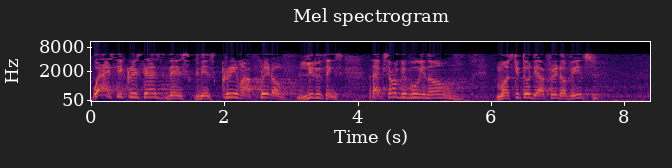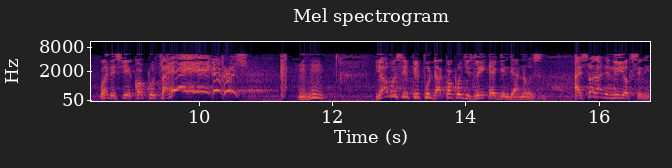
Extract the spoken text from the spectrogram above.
When I see Christians, they, they scream afraid of little things. Like some people, you know, mosquito, they're afraid of it. When they see a cockroach, like, hey, cockroach! Mm-hmm. You haven't seen people that cockroaches laying egg in their nose. I saw that in New York City,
